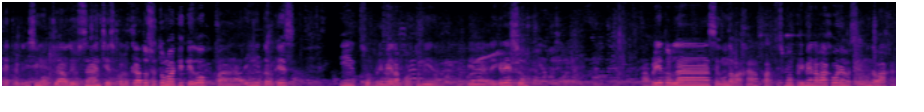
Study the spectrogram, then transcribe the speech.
que tremendísimo Claudio Sánchez colocando su turno que quedó paradito, lo que es en su primera oportunidad. Viene el regreso, abriendo la segunda baja. Participó en primera baja, ahora en la segunda baja.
